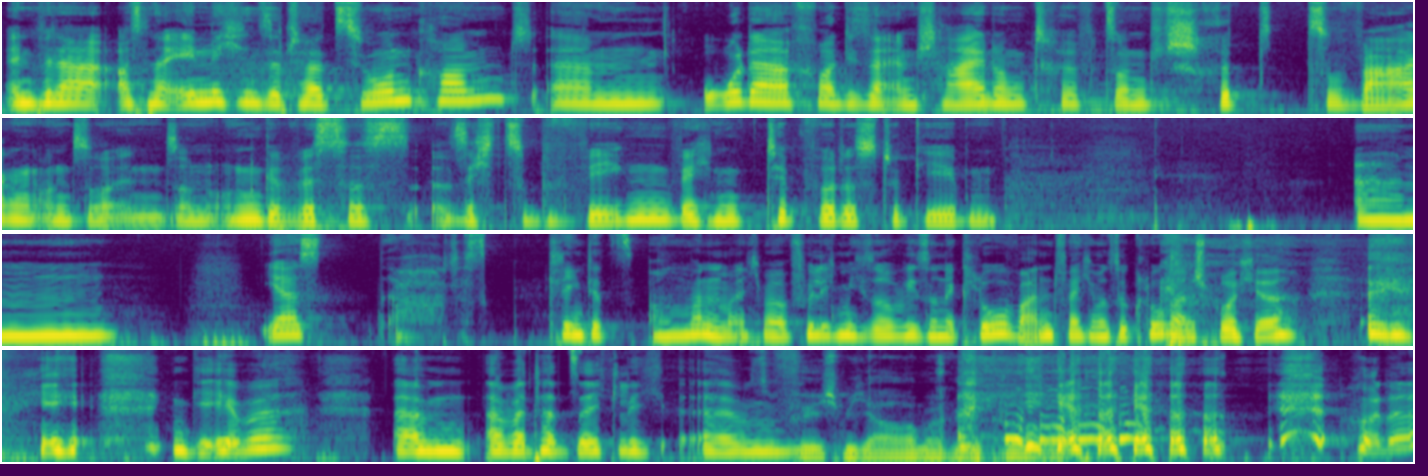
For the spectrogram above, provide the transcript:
entweder aus einer ähnlichen Situation kommt ähm, oder vor dieser Entscheidung trifft, so einen Schritt zu wagen und so in so ein Ungewisses sich zu bewegen, welchen Tipp würdest du geben? Ähm, ja, es, oh, das klingt jetzt, oh Mann, manchmal fühle ich mich so wie so eine Klowand, weil ich immer so Klowandsprüche irgendwie gebe. Ähm, aber tatsächlich. Ähm, so fühle ich mich auch immer wie eine Klowand. ja, ja. Oder?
